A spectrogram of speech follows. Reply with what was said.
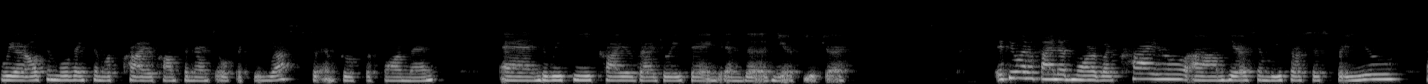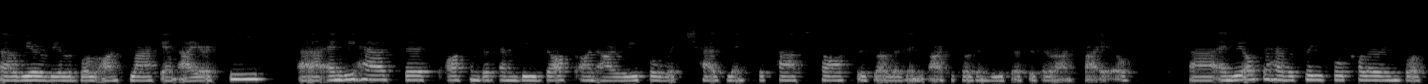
we are also moving some of CRI-O components over to Rust to improve performance, and we see CRI-O graduating in the near future. If you want to find out more about CRI-O, um, here are some resources for you. Uh, we are available on Slack and IRC. Uh, and we have this awesome.md doc on our repo, which has links to past talks as well as any articles and resources around CRI-O. Uh, and we also have a pretty cool coloring book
